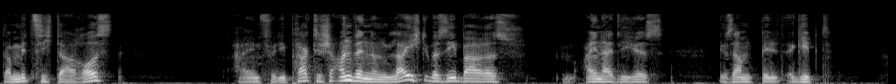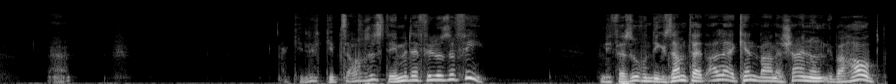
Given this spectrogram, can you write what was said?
damit sich daraus ein für die praktische Anwendung leicht übersehbares, einheitliches Gesamtbild ergibt. Ja. Natürlich gibt es auch Systeme der Philosophie. Und die versuchen die Gesamtheit aller erkennbaren Erscheinungen überhaupt,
